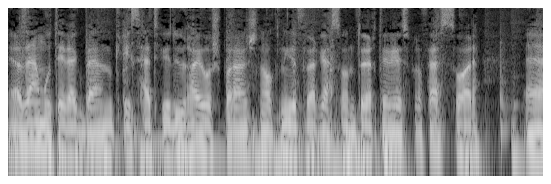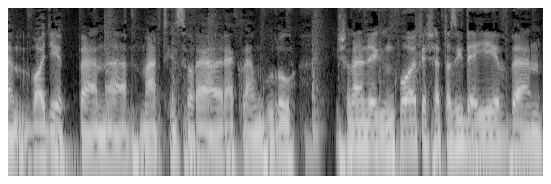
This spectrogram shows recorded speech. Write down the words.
az elmúlt években Chris Hetfield űrhajós parancsnok, Neil Ferguson történész professzor, eh, vagy éppen eh, Martin Sorrell reklámguru is a vendégünk volt, és hát az idei évben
